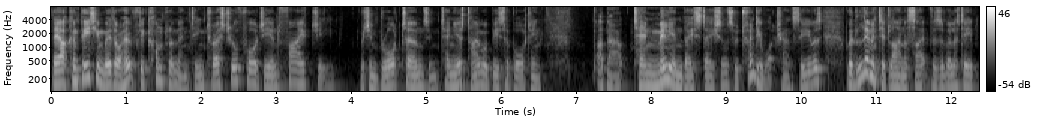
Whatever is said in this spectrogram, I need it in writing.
They are competing with or hopefully complementing terrestrial 4G and 5G, which in broad terms in 10 years' time will be supporting about 10 million base stations with 20 watt transceivers with limited line of sight visibility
